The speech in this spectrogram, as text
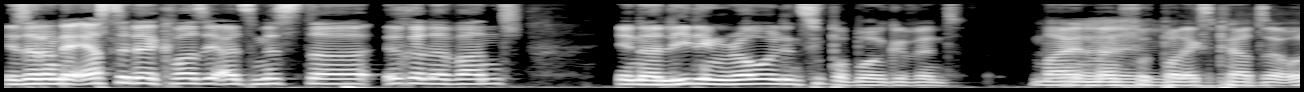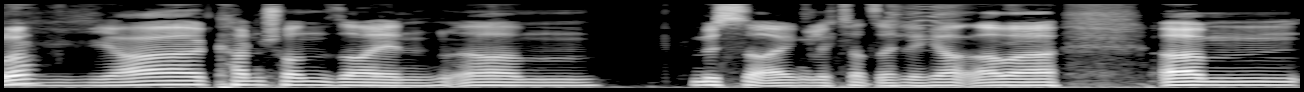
Ist er dann der Erste, der quasi als Mr. Irrelevant in einer Leading Role den Super Bowl gewinnt? Mein, mein Äh, Football-Experte, oder? Ja, kann schon sein. Ähm, müsste eigentlich tatsächlich, ja. Aber ähm,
